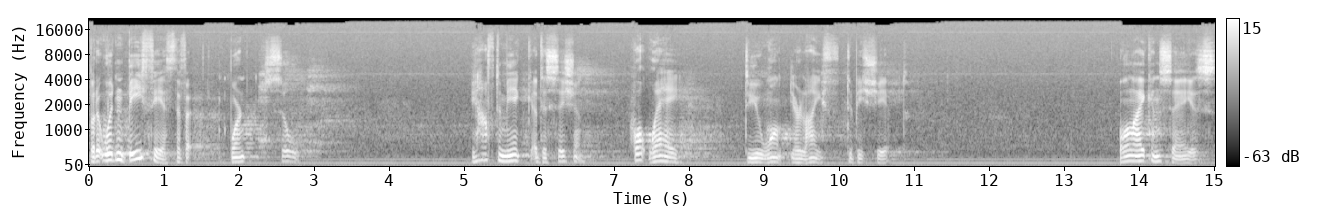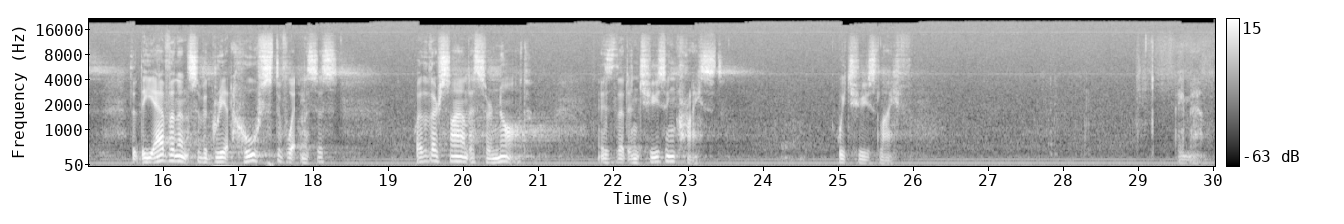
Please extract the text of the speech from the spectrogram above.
But it wouldn't be faith if it weren't so. You have to make a decision. What way do you want your life to be shaped? All I can say is that the evidence of a great host of witnesses, whether they're scientists or not, is that in choosing Christ, we choose life. Amen.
